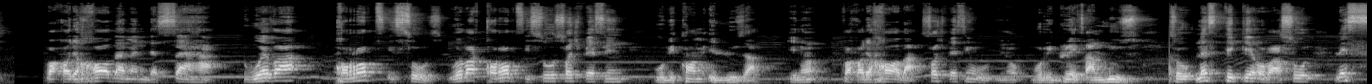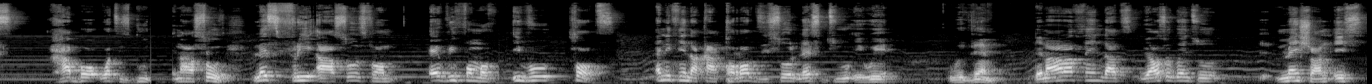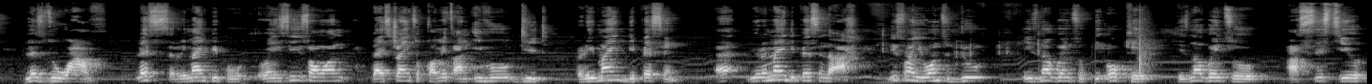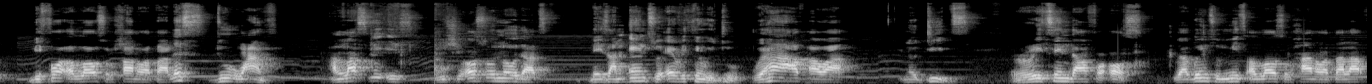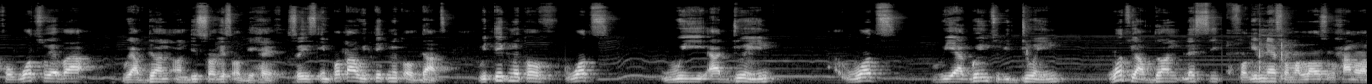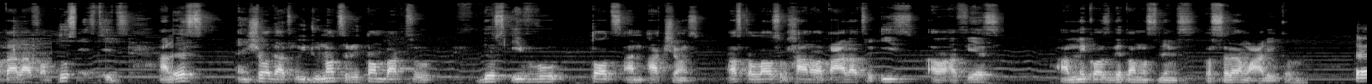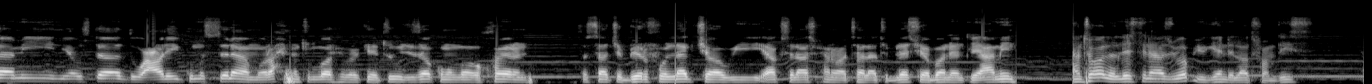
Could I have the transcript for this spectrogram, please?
وَقَدْ خَابَ مَنْ دَسَّاهَا Whoever corrupts his souls, whoever corrupts his soul, such person will become a loser. You know, فَقَدْ خَابَ Such person will, you know, will regret and lose. So let's take care of our soul. Let's harbor what is good in our souls. Let's free our souls from every form of evil thoughts. Anything that can corrupt the soul, let's do away with them. Then another thing that we're also going to mention is let's do wav. Let's remind people when you see someone that is trying to commit an evil deed, remind the person. Uh, you remind the person that ah, this one you want to do is not going to be okay. It's not going to assist you before Allah subhanahu wa ta'ala. Let's do one. And lastly is we should also know that there's an end to everything we do. We have our you know deeds written down for us. We are going to meet Allah subhanahu wa ta'ala for whatsoever we have done on this service of the health. So it's important we take note of that. We take note of what we are doing, what we are going to be doing, what we have done. Let's seek forgiveness from Allah subhanahu wa ta'ala from those misdeeds. And let's ensure that we do not return back to those evil thoughts and actions. Ask Allah subhanahu wa ta'ala to ease our affairs and make us better Muslims. Wassalamu alaikum. آمين يا أستاذ وعليكم السلام ورحمة الله وبركاته جزاكم الله خيرا for such a beautiful lecture we ask Allah subhanahu wa ta'ala to bless you abundantly Ameen and to all the listeners we hope you gained a lot from this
